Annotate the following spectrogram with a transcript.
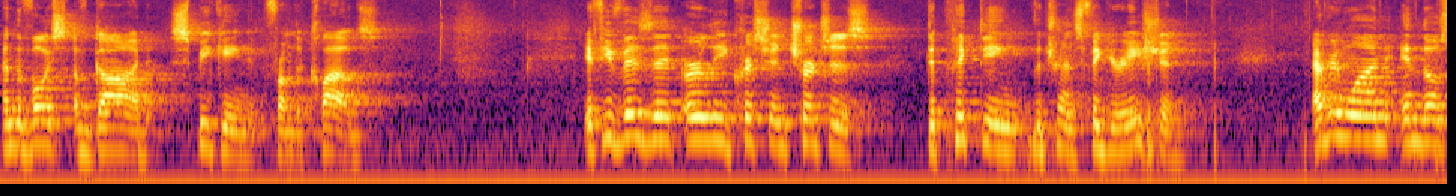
and the voice of God speaking from the clouds. If you visit early Christian churches depicting the Transfiguration, everyone in those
